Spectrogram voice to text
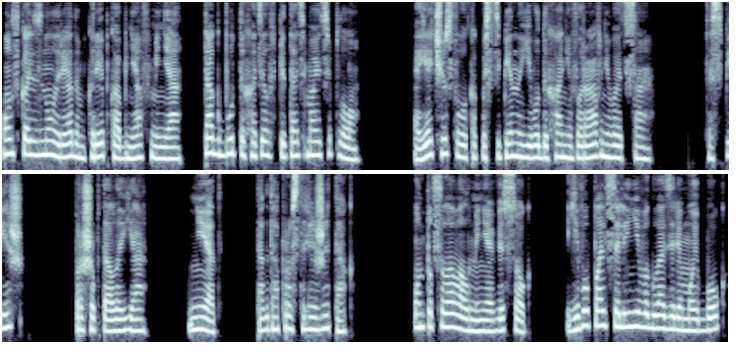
Он скользнул рядом, крепко обняв меня, так будто хотел впитать мое тепло. А я чувствовала, как постепенно его дыхание выравнивается. «Ты спишь?» — прошептала я. «Нет, тогда просто лежи так». Он поцеловал меня в висок. Его пальцы лениво гладили мой бок.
